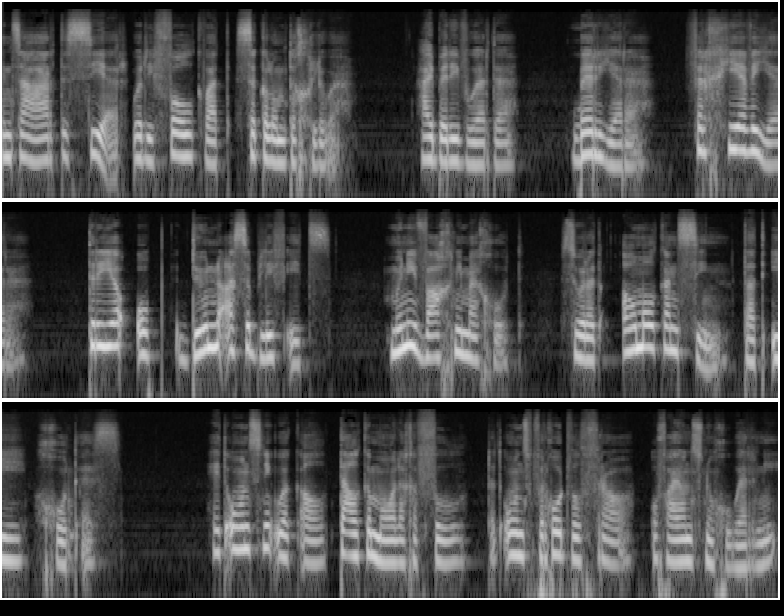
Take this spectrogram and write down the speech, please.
en sy hart is seer oor die volk wat sukkel om te glo. Hy bid die woorde: Hoor Here, vergewe Here. Tree op, doen asseblief iets. Moenie wag nie my God, sodat almal kan sien dat U God is. Het ons nie ook al telke male gevoel dat ons vir God wil vra of hy ons nog hoor nie?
